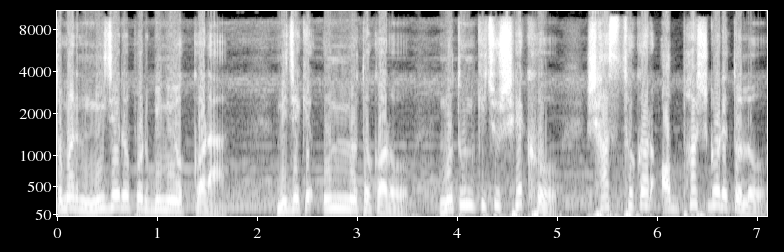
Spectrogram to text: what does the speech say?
তোমার নিজের ওপর বিনিয়োগ করা। নিজেকে উন্নত করো, নতুন কিছু শেখো, স্বাস্থ্যকর অভ্যাস গড়ে তোলো।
